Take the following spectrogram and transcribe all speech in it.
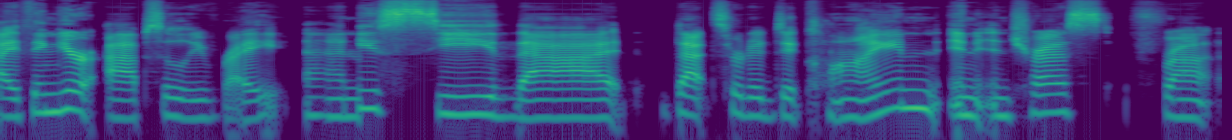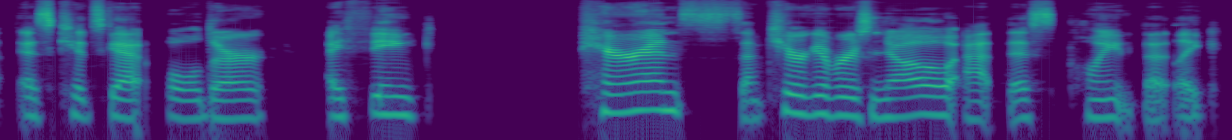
I think you're absolutely right. And we see that that sort of decline in interest from as kids get older. I think parents, caregivers know at this point that like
